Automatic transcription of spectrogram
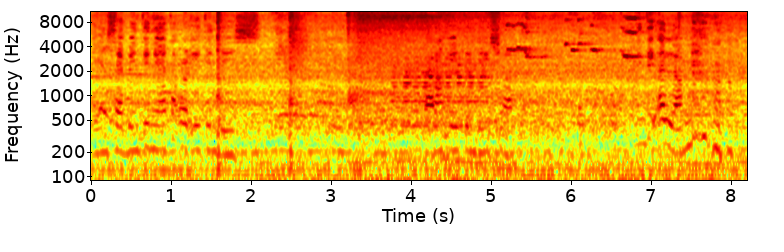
Ayan, 17 yata or 18 days. Parang 18 days siya. Hindi alam.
